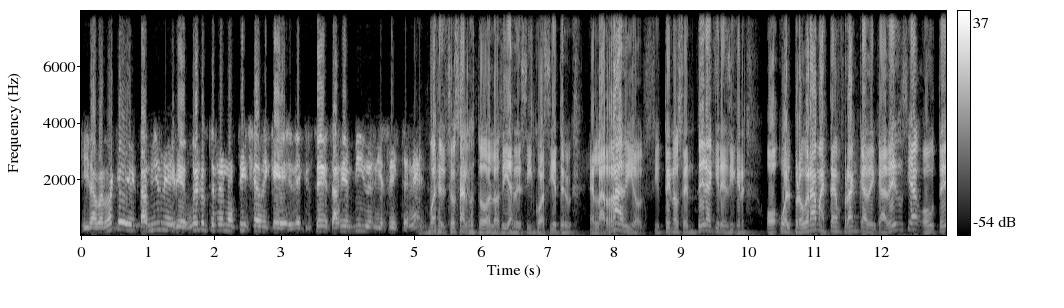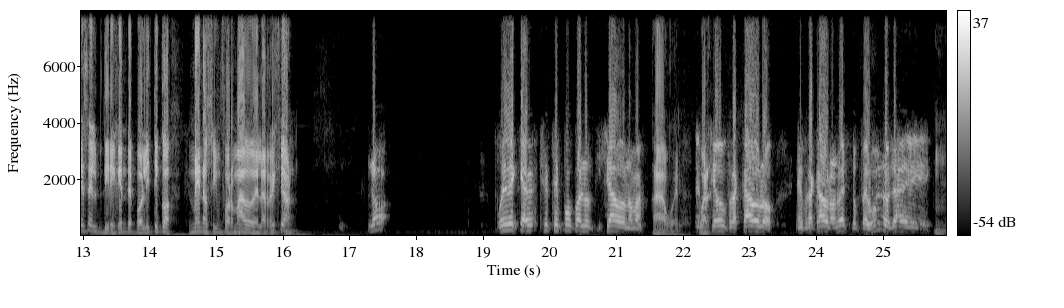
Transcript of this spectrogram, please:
Y la verdad que también es bueno tener noticias de que, de que ustedes también viven y existen, ¿eh? Bueno, yo salgo todos los días de 5 a 7 en la radio. Si usted no se entera, quiere decir que o, o el programa está en franca decadencia o usted es el dirigente político menos informado de la región. No. Puede que a veces esté poco anoticiado nomás. Ah, bueno. Bueno, demasiado enfrascado lo, enfrascado lo nuestro, pero bueno, ya eh, Mm.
